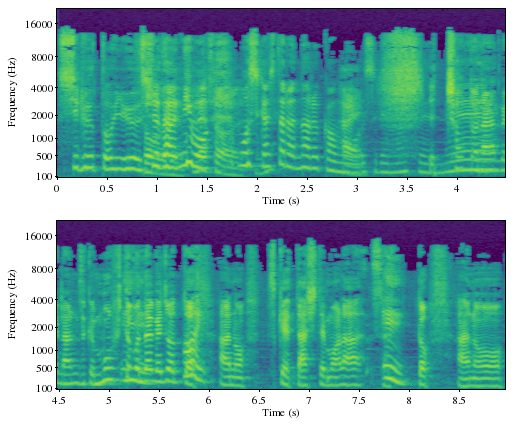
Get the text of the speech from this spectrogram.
知るという手段にも、ねね、もしかしたらなるかもしれません、ね。はい、ちょっと長くなるんですけど、もう一言だけちょっと、えーはい、あの付け足してもらうと、えー、あの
